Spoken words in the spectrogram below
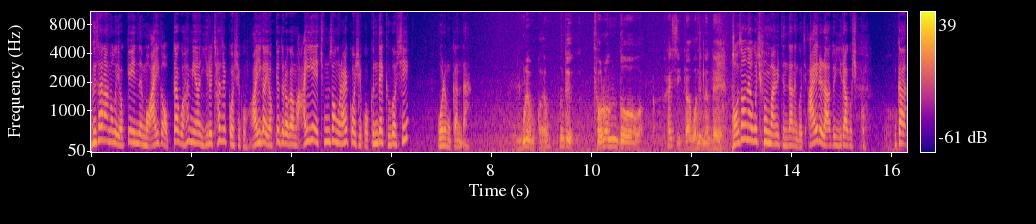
그 사람하고 엮여 있는 뭐 아이가 없다고 하면 일을 찾을 것이고 아이가 엮여 들어가면 아이에 충성을 할 것이고 근데 그것이 오래 못 간다. 오래 못 가요? 근데 결혼도 할 수 있다고 했는데 벗어나고 싶은 마음이 든다는 거지. 아이를 낳아도 일하고 싶고. 그러니까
